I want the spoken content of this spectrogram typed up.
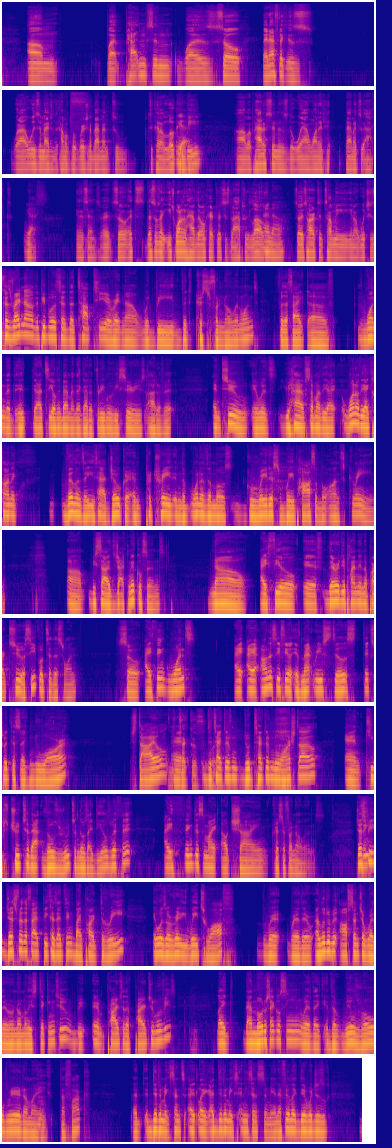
Um, but Pattinson was so Ben Affleck is what I always imagined the comic book version of Batman to to kind of look Yeah. and be. Uh, but Patterson is the way I wanted Batman to act Yes, in a sense, right? So it's that's what I'm saying. Each one of them have their own characteristics that I absolutely love. I know. so it's hard to tell me, you know, which is Because right now, the people who said the top tier right now would be the Christopher Nolan ones for the fact of one that it, that's the only Batman that got a three movie series out of it, and two, it was you have some of the i- one of the iconic villains that he's had, Joker, and portrayed in the one of the most greatest way possible on screen. Um, besides Jack Nicholson's, now I feel if they're already planning a part two, a sequel to this one. So I think once I I honestly feel if Matt Reeves still sticks with this like noir style and- detective. detective detective noir style and keeps true to that those roots and those ideals with it, I think this might outshine Christopher Nolan's. Just Think- be just for the fact because I think by part three, it was already way too off, where where they're a little bit off center where they were normally sticking to prior to the prior two movies, like that motorcycle scene with like the wheels rolled weird. I'm like, Mm. the fuck. It, it didn't make sense. I, like, I didn't make any sense to me, and I feel like they were just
